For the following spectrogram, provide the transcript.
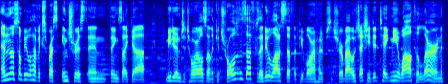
And I know some people have expressed interest in things like uh, me doing tutorials on the controls and stuff, because I do a lot of stuff that people aren't 100% sure about, which actually did take me a while to learn,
